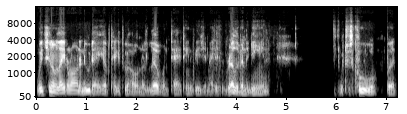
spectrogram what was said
Which, you know, later on, a New Day helped take it to a whole nother level in the tag team division, made it relevant again, which was cool. But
